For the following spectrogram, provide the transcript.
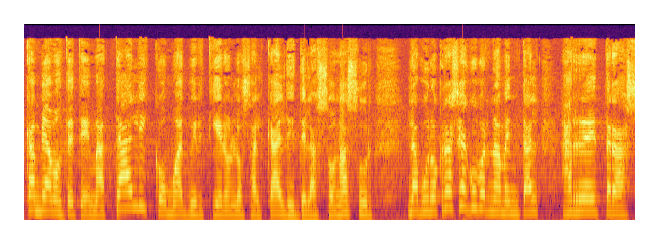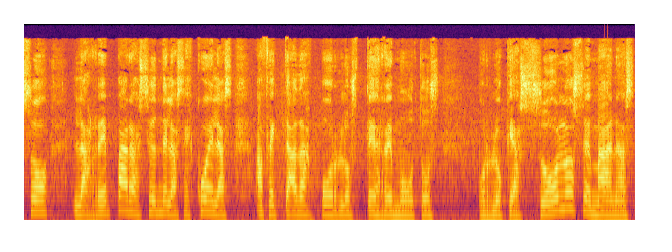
Cambiamos de tema. Tal y como advirtieron los alcaldes de la zona sur, la burocracia gubernamental retrasó la reparación de las escuelas afectadas por los terremotos por lo que a solo semanas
